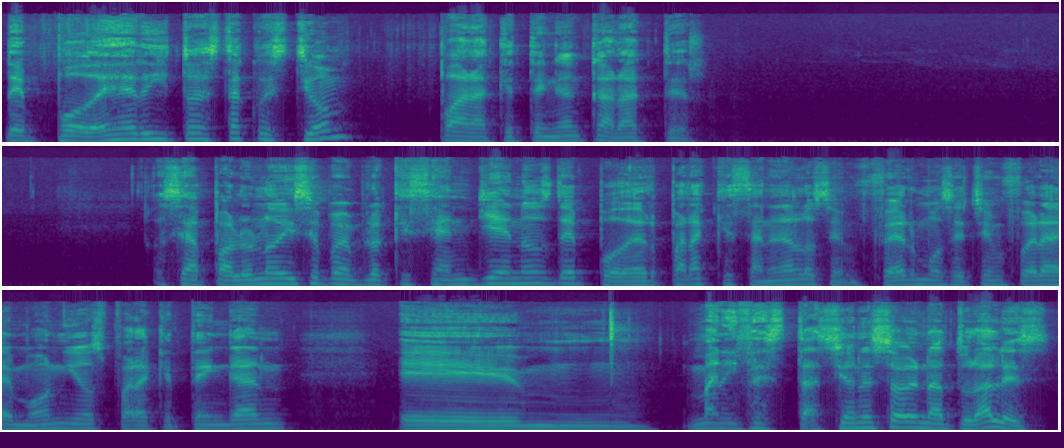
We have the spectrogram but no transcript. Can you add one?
de poder y toda esta cuestión para que tengan carácter. O sea, Pablo no dice, por ejemplo, que sean llenos de poder para que sanen a los enfermos, echen fuera demonios, para que tengan eh, manifestaciones sobrenaturales.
